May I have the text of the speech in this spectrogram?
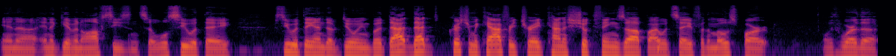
in a in a given off season so we'll see what they see what they end up doing but that that Christian McCaffrey trade kind of shook things up I would say for the most part with where the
